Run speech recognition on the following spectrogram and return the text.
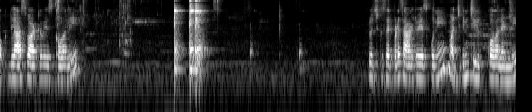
ఒక గ్లాస్ వాటర్ వేసుకోవాలి. రుచికి సరిపడా సాల్ట్ వేసుకుని మజ్జిగని చిలుక్కోవాలండి.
